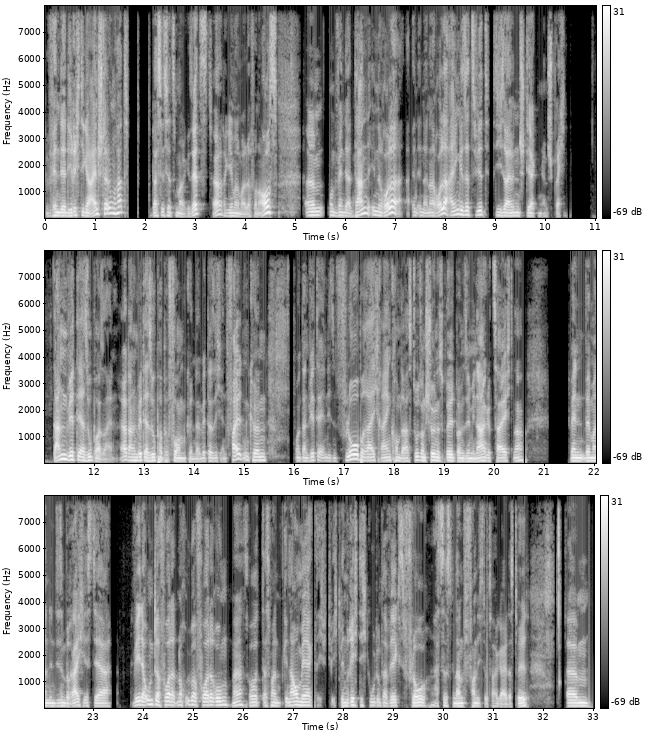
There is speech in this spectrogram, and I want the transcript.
wenn der die richtige Einstellung hat, das ist jetzt mal gesetzt, ja, da gehen wir mal davon aus. Ähm, und wenn der dann in eine Rolle, in, in einer Rolle eingesetzt wird, die seinen Stärken entsprechen, dann wird der super sein. Ja, dann wird er super performen können, dann wird er sich entfalten können und dann wird er in diesen Flow-Bereich reinkommen. Da hast du so ein schönes Bild beim Seminar gezeigt, ne? Wenn, wenn man in diesem Bereich ist, der weder unterfordert noch Überforderung, ne? so dass man genau merkt, ich, ich bin richtig gut unterwegs. Flow, hast du es genannt, fand ich total geil, das Bild. Ähm,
